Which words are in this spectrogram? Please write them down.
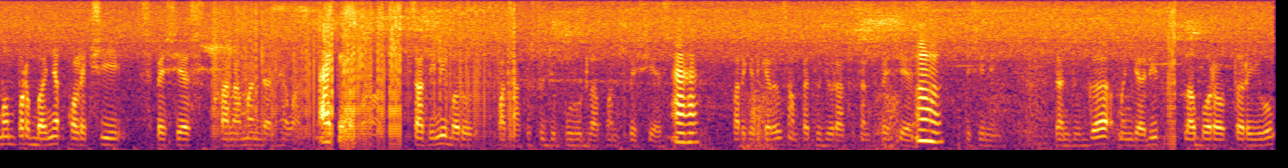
memperbanyak koleksi spesies tanaman dan hewan. Oke. Eh, saat ini baru 478 spesies. Aha. Target kita itu sampai 700-an spesies Mhm. di sini. Dan juga menjadi laboratorium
